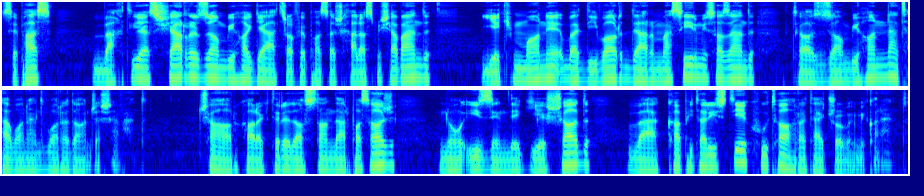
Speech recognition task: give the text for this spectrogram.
سپس وقتی از شر زامبی های اطراف پاساژ خلاص می‌شوند یک مانع و دیوار در مسیر می‌سازند تا زامبی ها نتوانند وارد آنجا شوند. چهار کاراکتر داستان در پاساژ نوعی زندگی شاد و کاپیتالیستی کوتاه را تجربه می کنند.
